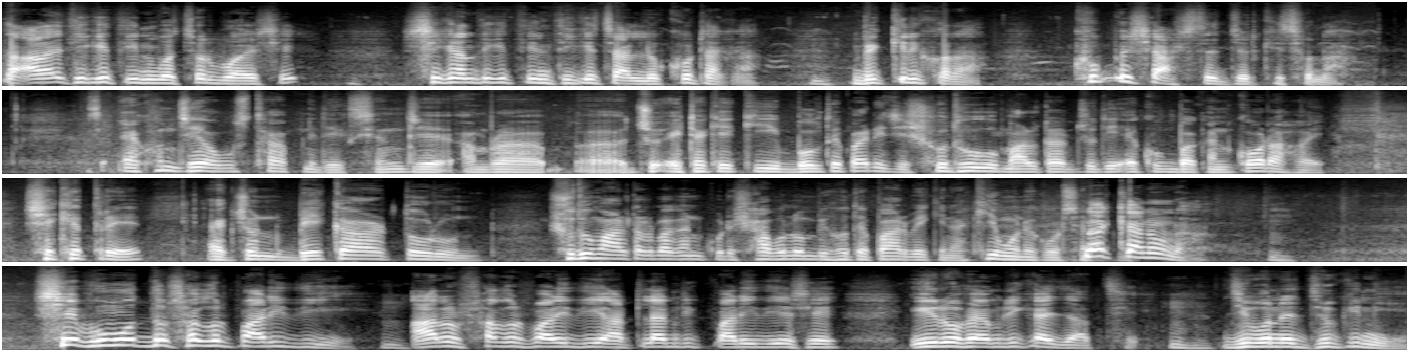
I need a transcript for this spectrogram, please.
তা আড়াই থেকে তিন বছর বয়সে সেখান থেকে তিন থেকে চার লক্ষ টাকা বিক্রি করা খুব বেশি আশ্চর্যের কিছু না। আচ্ছা এখন যে অবস্থা আপনি দেখছেন যে আমরা এটাকে কি বলতে পারি যে শুধু মালটার যদি একক বাগান করা হয় সেক্ষেত্রে একজন বেকার তরুণ শুধু মালটার বাগান করে স্বাবলম্বী হতে পারবে কিনা? কি মনে করছেন না কেন না? সে ভূমধ্য সাগর পাড়ি দিয়ে আরব সাগর পাড়ি দিয়ে আটলান্টিক পাড়ি দিয়ে সে ইউরোপ আমেরিকায় যাচ্ছে জীবনের ঝুঁকি নিয়ে।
